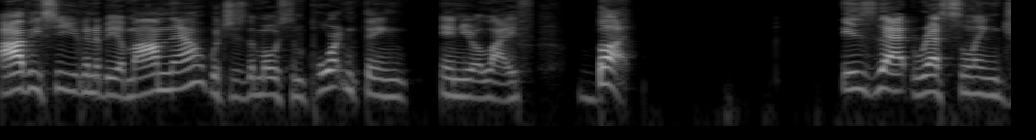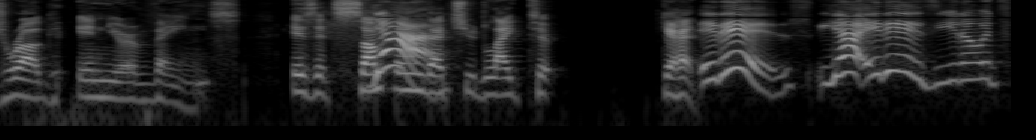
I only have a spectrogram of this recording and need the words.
Obviously, you're going to be a mom now, which is the most important thing in your life. But is that wrestling drug in your veins? Is it something Yeah. that you'd like to? Ahead. It is. Yeah, it is. You know, it's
